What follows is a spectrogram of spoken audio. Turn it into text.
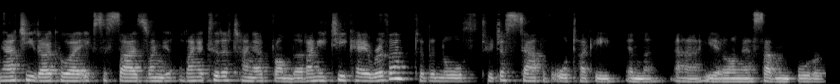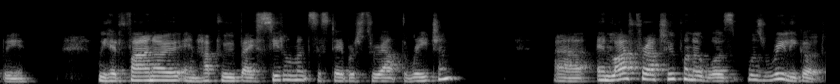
Ngāti Raukawa exercised rang rangatiratanga from the Rangitīkei River to the north to just south of Otaki in the, uh, yeah, along our southern border there. We had whānau and hapu-based settlements established throughout the region. Uh, and life for our tupuna was, was really good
